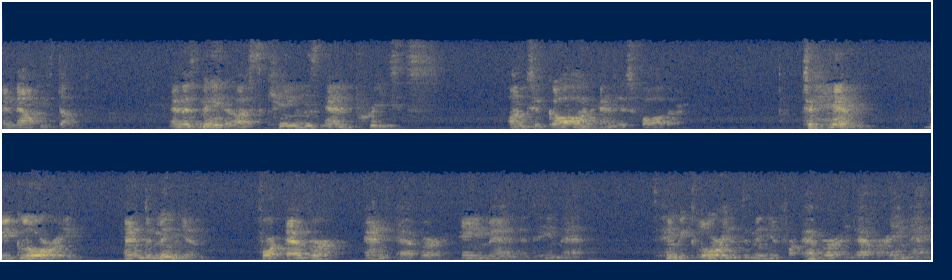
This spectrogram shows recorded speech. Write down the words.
And now he's done it. And has made us kings and priests unto God and his Father. To him be glory and dominion forever and ever. Amen and amen. To him be glory and dominion forever and ever. Amen.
